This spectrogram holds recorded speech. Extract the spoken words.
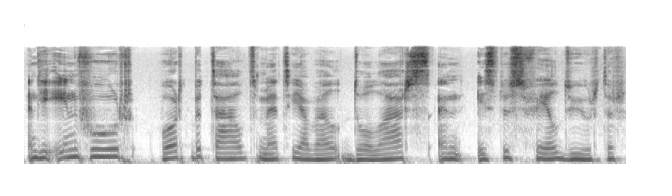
En die invoer wordt betaald met, jawel, dollars en is dus veel duurder.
